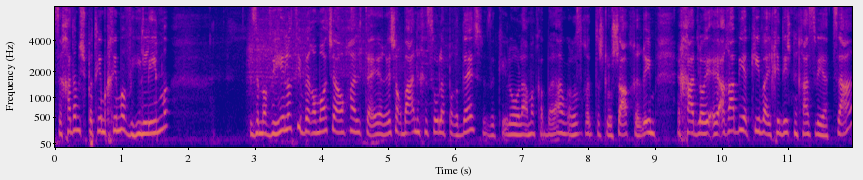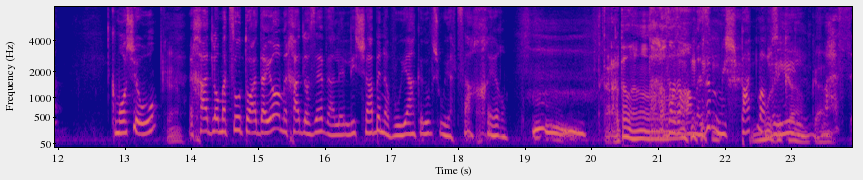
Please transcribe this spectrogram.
זה אחד המשפטים הכי מבהילים. זה מבהיל אותי ברמות שאני לא יכולה לתאר. יש ארבעה נכנסו לפרדס, זה כאילו עולם הקבלה, אני לא זוכרת את השלושה האחרים. אחד לא, הרבי עקיבא היחידי שנכנס ויצא, כמו שהוא. כן. אחד לא מצאו אותו עד היום, אחד לא זה, ועל אלישע בן אבויה כתוב שהוא יצא אחר. איזה משפט מבהיל. כן. מה זה,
